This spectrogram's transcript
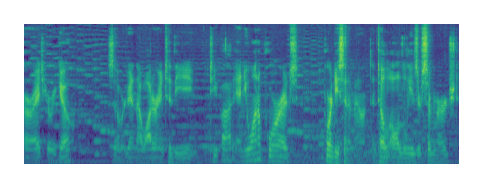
Alright, here we go. So we're getting that water into the teapot, and you want to pour it, pour a decent amount until all the leaves are submerged.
